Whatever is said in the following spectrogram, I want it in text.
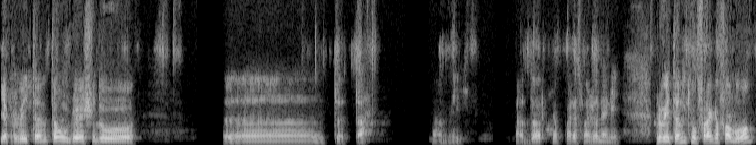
E aproveitando então o gancho do. Uh, tá, tá. Amei. Adoro que apareça uma janelinha. Aproveitando que o Fraga falou,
